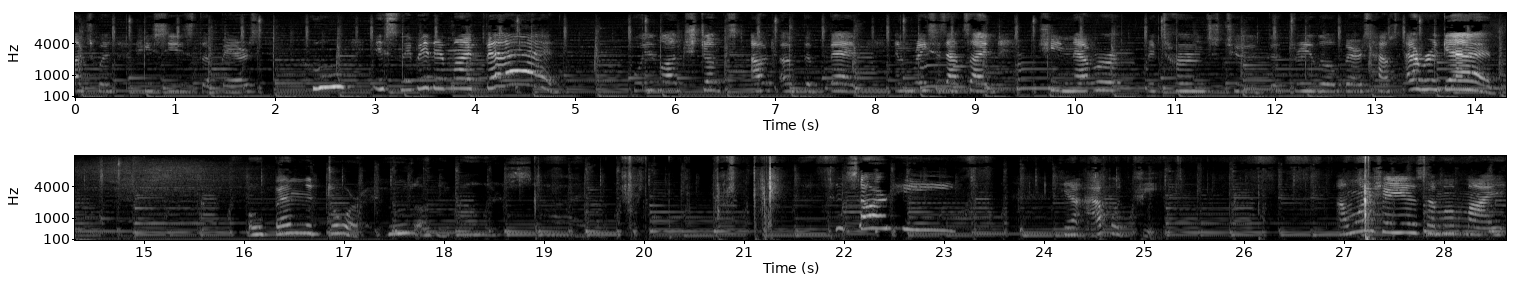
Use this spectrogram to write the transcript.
When she sees the bears. Who is sleeping in my bed? Goldilocks jumps out of the bed and races outside. She never returns to the three little bears' house ever again. Open the door. Who's on the other side? Sorry. Yeah, apple tree. I want to show you some of my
